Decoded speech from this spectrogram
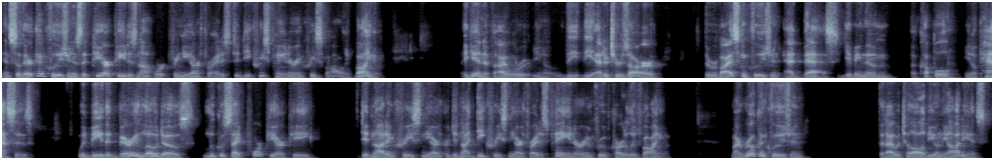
And so their conclusion is that PRP does not work for knee arthritis to decrease pain or increase volume. Again, if I were, you know, the, the editors are, the revised conclusion at best, giving them a couple, you know, passes, would be that very low dose leukocyte poor PRP did not increase knee or did not decrease knee arthritis pain or improve cartilage volume. My real conclusion that I would tell all of you in the audience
